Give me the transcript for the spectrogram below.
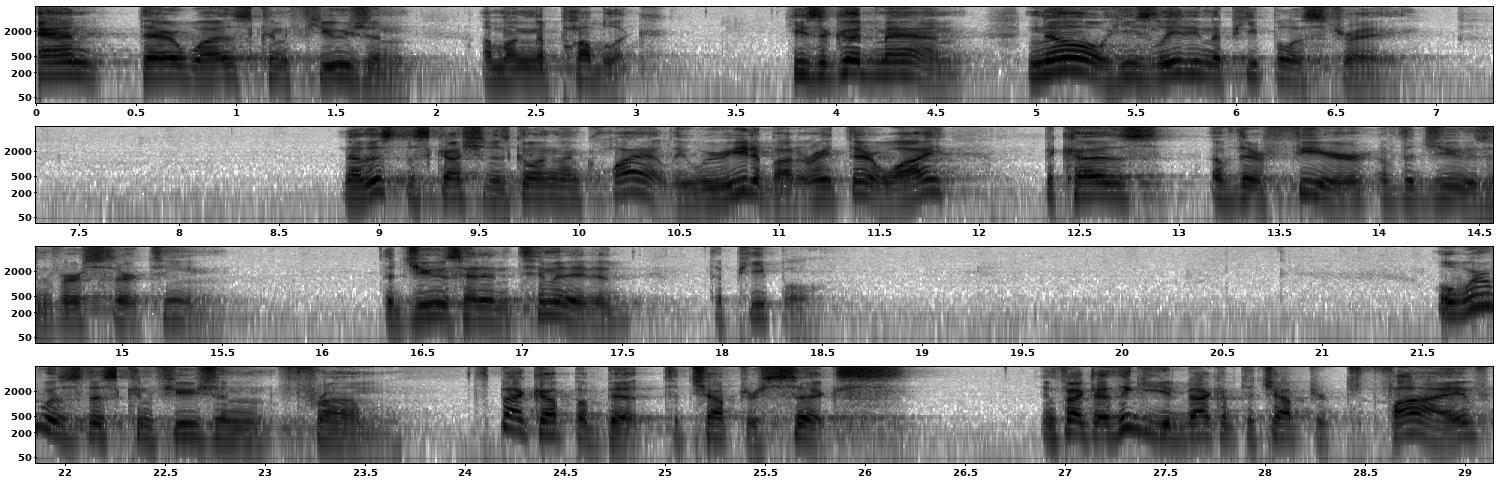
And there was confusion among the public. He's a good man. No, he's leading the people astray. Now, this discussion is going on quietly. We read about it right there. Why? Because of their fear of the Jews in verse 13. The Jews had intimidated the people. Well, where was this confusion from? Let's back up a bit to chapter 6. In fact, I think you could back up to chapter 5,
